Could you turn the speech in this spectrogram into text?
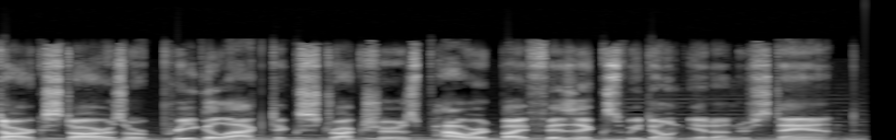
dark stars or pre-galactic structures powered by physics we don't yet understand.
